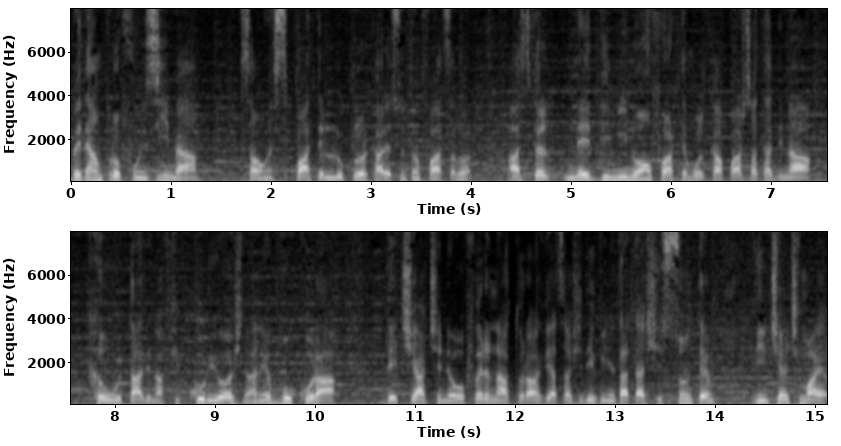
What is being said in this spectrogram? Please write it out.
vedea în profunzimea sau în spatele lucrurilor care sunt în fața lor. Astfel ne diminuăm foarte mult capacitatea din a căuta, din a fi curioși, din a ne bucura de ceea ce ne oferă natura, viața și divinitatea și suntem din ce în ce mai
